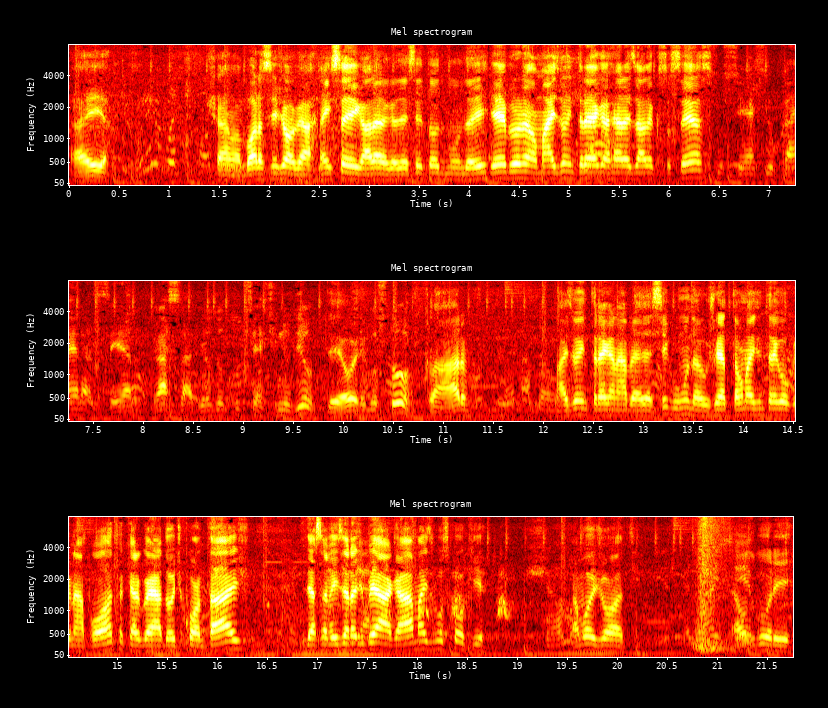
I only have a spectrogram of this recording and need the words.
Aí, ó. Chama, bora se jogar. É isso aí, galera. Agradecer a todo mundo aí. E aí, Brunão, mais uma entrega realizada com sucesso? Sucesso e o carro era zero. Graças a Deus deu tudo certinho, deu? Deu, Você gostou? Claro. Mais uma entrega na Breda é segunda. O Jetão nós entregou aqui na porta, que era o ganhador de contagem. Dessa vez era de BH, mas buscou aqui. Chama. Tamo junto. É os guri.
